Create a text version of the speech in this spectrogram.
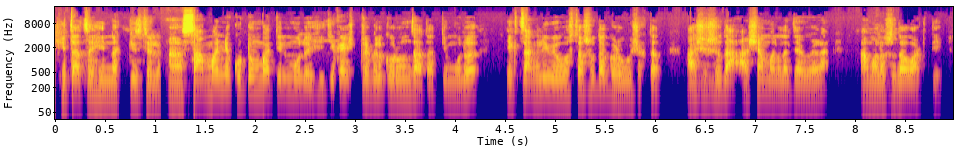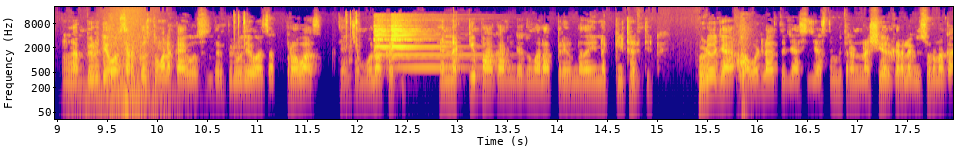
हिताचंही नक्कीच ठरलं. सामान्य कुटुंबातील मुलं ही जी काही स्ट्रगल करून जातात ती मुलं एक चांगली व्यवस्था सुद्धा घडवू शकतात. अशी सुद्धा आशा मला त्यावेळेला आम्हाला सुद्धा वाटते. बिरुदेवासारखंच तुम्हाला काय असेल तर बिरुदेवाचा प्रवास त्यांच्या मुलाखती हे नक्की पहा कारण ते तुम्हाला प्रेरणादायी नक्की ठरतील. व्हिडिओ ज्या आवडला तर जास्तीत जास्त मित्रांना शेअर करायला विसरू नका.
